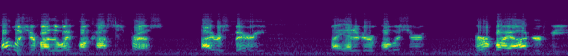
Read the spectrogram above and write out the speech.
publisher, by the way, Punk Hostage Press, Iris Berry, my editor and publisher, her biography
